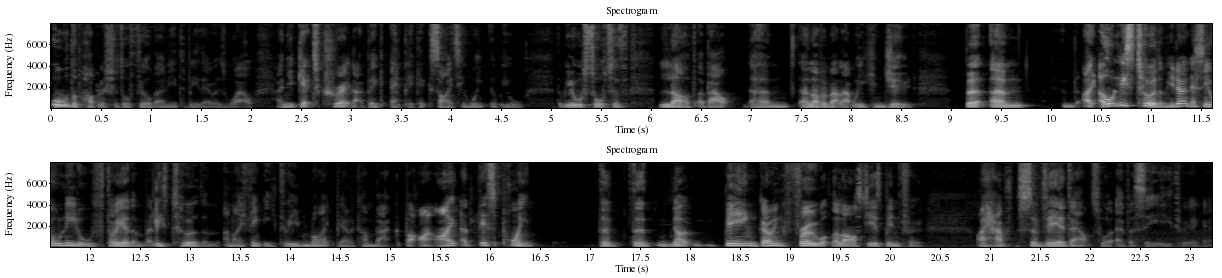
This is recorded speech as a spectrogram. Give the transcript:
all the publishers will feel they need to be there as well. And you get to create that big, epic, exciting week that we all that we all sort of love about. Um, I love about that week in June. But um, I, oh, at least two of them. You don't necessarily all need all three of them, but at least two of them. And I think E3 might be able to come back. But I, I at this point, the the no, being going through what the last year's been through, I have severe doubts we'll ever see E3 again.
